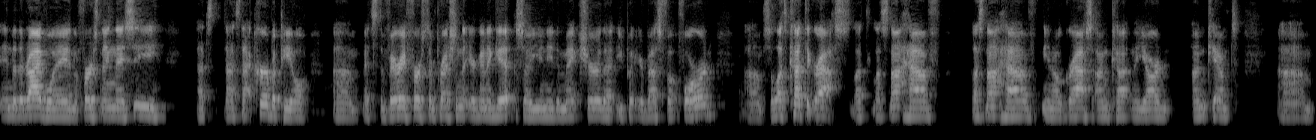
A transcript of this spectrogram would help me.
into the driveway, and the first thing they see, that's that's that curb appeal. Um, it's the very first impression that you're going to get. So you need to make sure that you put your best foot forward. Um, so let's cut the grass. Let's let's not have let's not have you know grass uncut in the yard unkempt. Um,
